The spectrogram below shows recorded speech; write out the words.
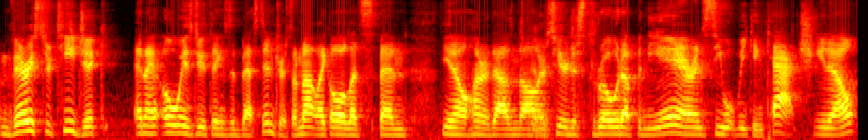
i'm very strategic and i always do things in best interest i'm not like oh let's spend you know, hundred thousand dollars here, just throw it up in the air and see what we can catch. You know,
